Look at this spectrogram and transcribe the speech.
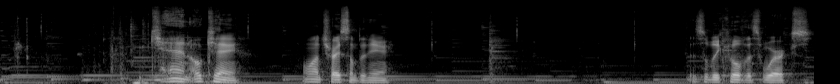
We can, okay. I want to try something here. This will be cool if this works.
